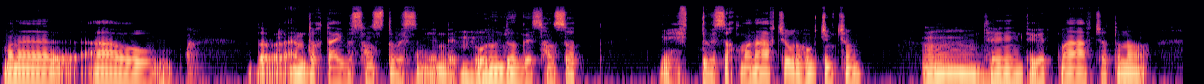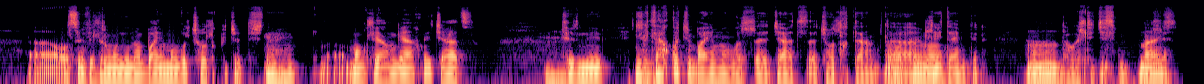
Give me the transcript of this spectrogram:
Манай аав одоо амьдахт айгу сонсдог байсан. Яг ингээд өрөөндөө ингээд сонсоод ингээд хөвтдөг байсан. Манай аав ч өөрөө хөгжимчин. Аа. Тийм тэгээд манай аав ч одоо нөө улсын филармоны нөө Баян Монгол чуулга гэж байдаг шнэ. Монголын хамгийн анхны жаз. Тэрний нэг заахгүй чинь Баян Монгол жаз чуулгатай хамт Playtime дээр тоглож ижсэн. Nice.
